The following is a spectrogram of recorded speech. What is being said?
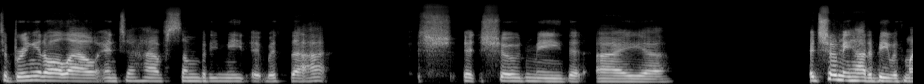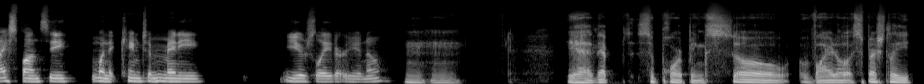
to bring it all out and to have somebody meet it with that. It showed me that I, uh, it showed me how to be with my sponsee when it came to many years later, you know? Mm-hmm. Yeah, that support being so vital, especially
